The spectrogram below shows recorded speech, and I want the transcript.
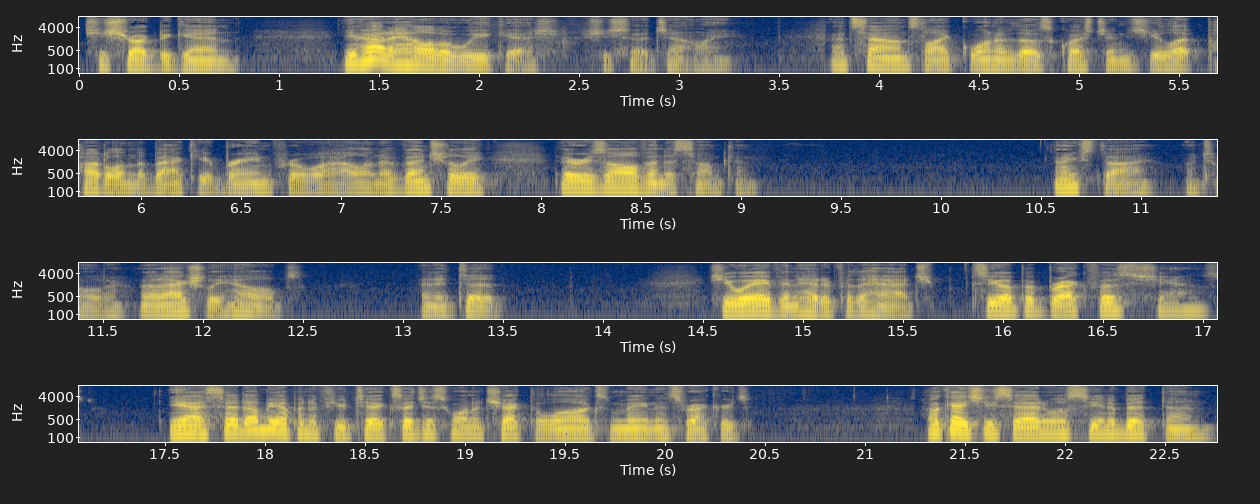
She shrugged again. You've had a hell of a weekish, she said gently. That sounds like one of those questions you let puddle in the back of your brain for a while, and eventually they resolve into something. Thanks, Di, I told her. That actually helps. And it did. She waved and headed for the hatch. See you up at breakfast? she asked. Yeah, I said, I'll be up in a few ticks. I just want to check the logs and maintenance records. Okay, she said. We'll see you in a bit then.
